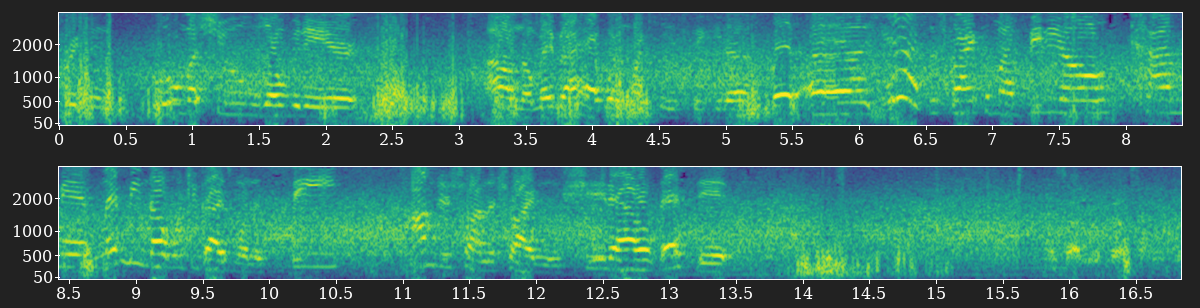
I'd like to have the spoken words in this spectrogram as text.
freaking blew my shoes over there. I don't know, maybe I have one of my kids pick it up. But uh yeah, subscribe to my videos, comment, let me know what you guys want to see. I'm just trying to try new shit out. That's it. That's all little girl trying to do.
